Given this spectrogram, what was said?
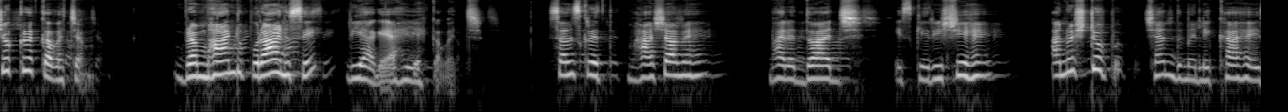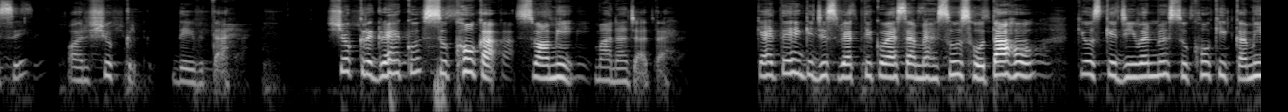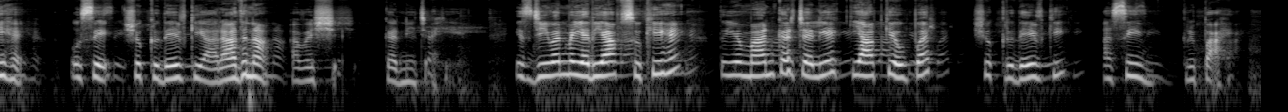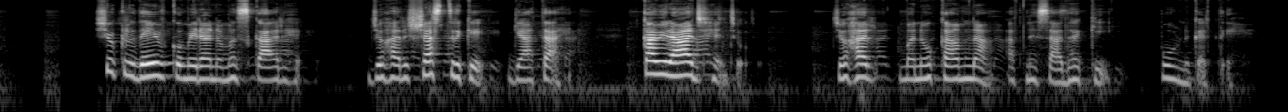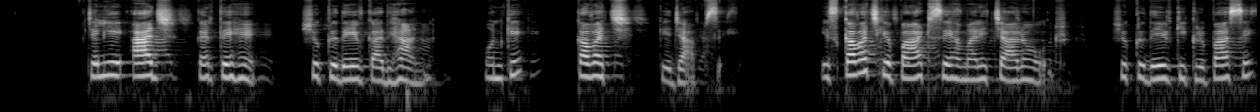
शुक्र कवचम ब्रह्मांड पुराण से लिया गया है यह कवच। संस्कृत भाषा में है, भारद्वाज इसके ऋषि हैं, अनुष्टुप छंद में लिखा है इसे और शुक्र देवता है। शुक्र ग्रह को सुखों का स्वामी माना जाता है। कहते हैं कि जिस व्यक्ति को ऐसा महसूस होता हो कि उसके जीवन में सुखों की कमी है, उसे शुक्रदेव की आराधना अवश्य करनी चाहिए। इस जीवन में यदि आप सुखी हैं तो ये मानकर चलिए कि आपके ऊपर शुक्रदेव की असीम कृपा है। शुक्रदेव को मेरा नमस्कार है, जो हर शस्त्र के ज्ञाता है, कविराज हैं जो जो हर मनोकामना अपने साधक की पूर्ण करते हैं। चलिए आज करते हैं शुक्रदेव का ध्यान उनके कवच के जाप से। इस कवच के पाठ से हमारे चारों ओर। शुक्रदेव की कृपा से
